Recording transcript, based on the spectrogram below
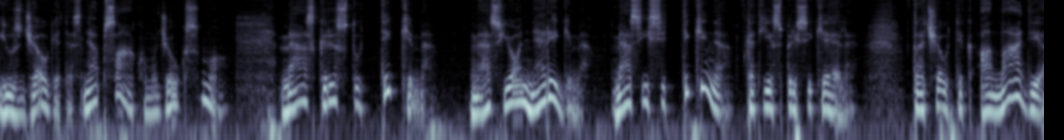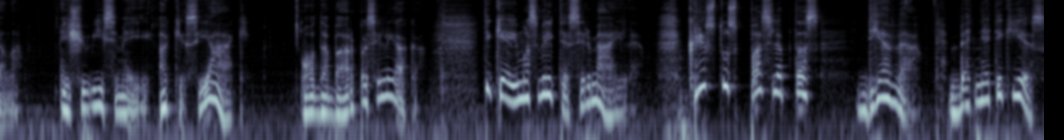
jūs džiaugiatės neapsakomu džiaugsmu. Mes Kristų tikime, mes jo neregime, mes įsitikinę, kad jis prisikėlė, tačiau tik aną dieną išvysime jį akis į akį. O dabar pasilieka tikėjimas, viltis ir meilė. Kristus paslėptas Dieve, bet ne tik jis,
